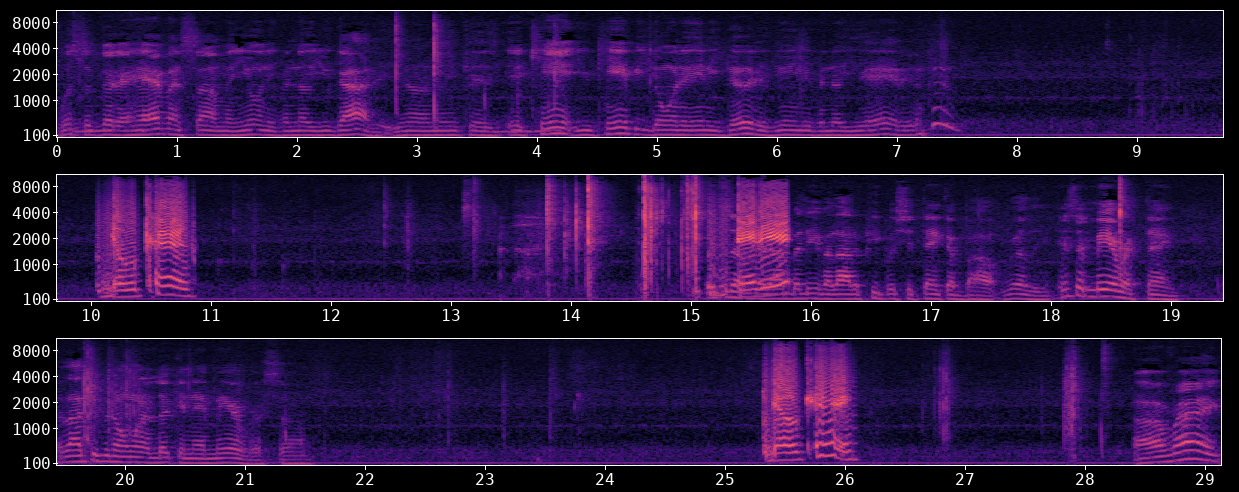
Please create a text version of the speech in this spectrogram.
what's the mm-hmm. good of having something and you don't even know you got it? You know what I mean? Because it mm-hmm. can't. You can't be doing it any good if you ain't even know you had it. Okay. It's something That that I believe a lot of people should think about. Really, it's a mirror thing. A lot of people don't want to look in that mirror. So, Okay. all right.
